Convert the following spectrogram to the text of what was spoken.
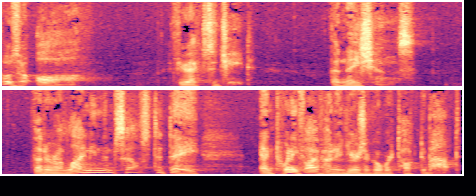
Those are all, if you exegete, the nations that are aligning themselves today and 2,500 years ago were talked about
